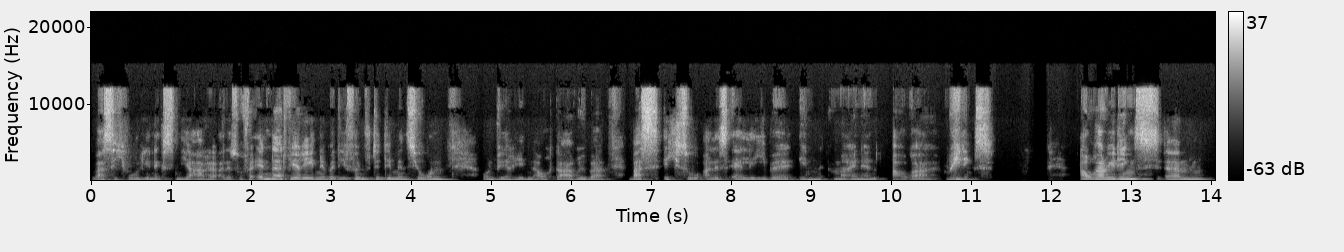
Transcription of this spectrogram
was sich wohl die nächsten Jahre alles so verändert. Wir reden über die fünfte Dimension und wir reden auch darüber, was ich so alles erlebe in meinen Aura-Readings. Aura-Readings, ähm,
